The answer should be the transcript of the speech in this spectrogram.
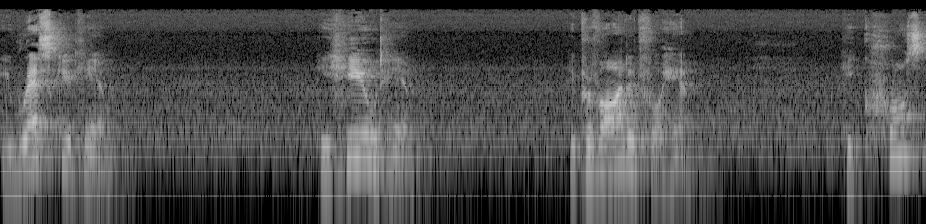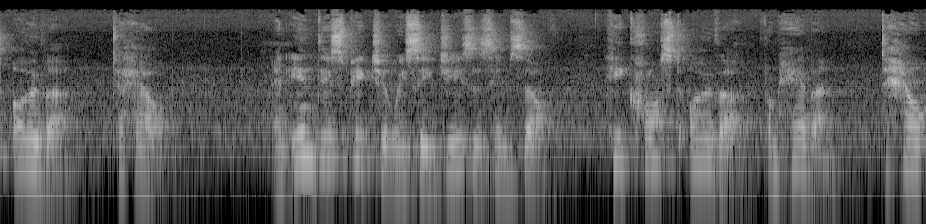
He rescued him, He healed him, He provided for him, He crossed over to help. And in this picture, we see Jesus Himself. He crossed over from heaven to help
